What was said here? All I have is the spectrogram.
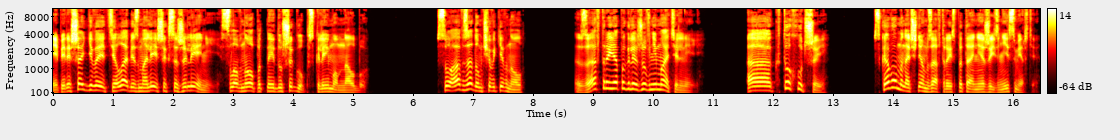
И перешагивает тела без малейших сожалений, словно опытный душегуб с клеймом на лбу. Суав задумчиво кивнул. Завтра я погляжу внимательней. А кто худший? С кого мы начнем завтра испытание жизни и смерти?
